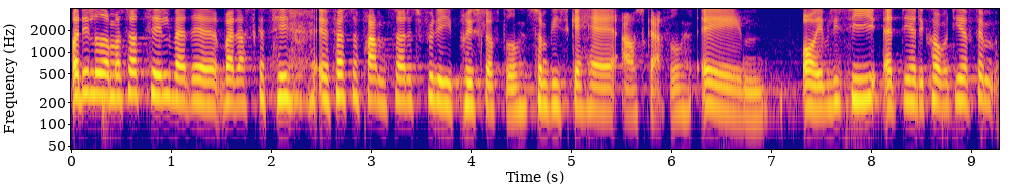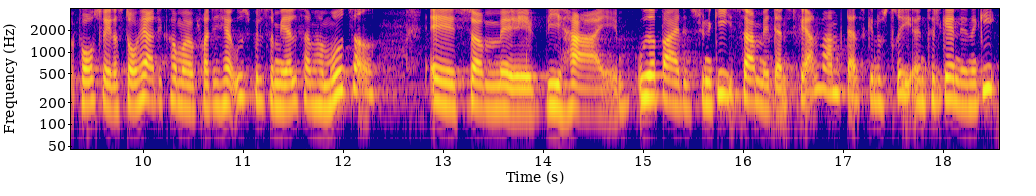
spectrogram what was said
Og det leder mig så til, hvad, det, hvad der skal til. Øh, først og fremmest så er det selvfølgelig prisloftet, som vi skal have afskaffet. Øh, og jeg vil lige sige, at det her, det kommer, de her fem forslag, der står her, det kommer jo fra det her udspil, som I alle sammen har modtaget, øh, som vi har udarbejdet synergi sammen med Dansk Fjernvarme, Dansk Industri og Intelligent Energi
